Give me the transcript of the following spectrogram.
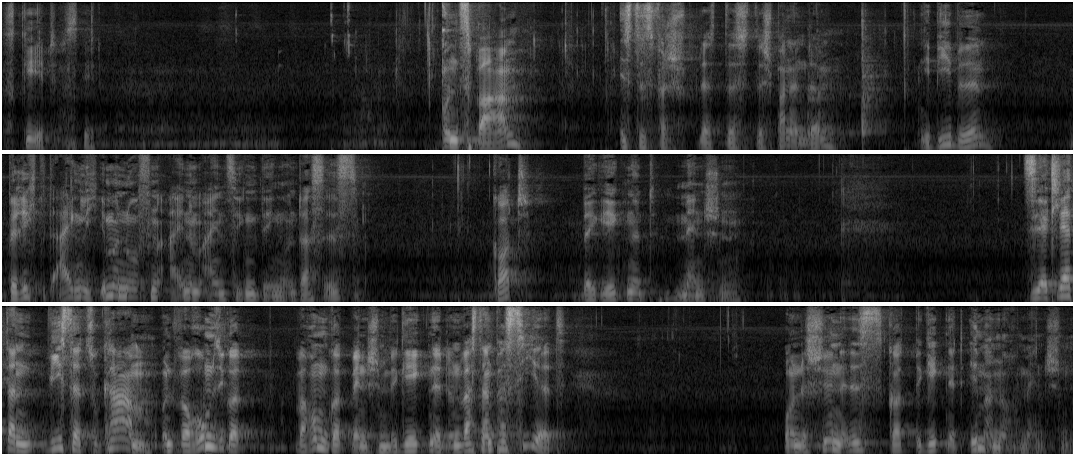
Es geht, es geht. Und zwar ist das, das, das Spannende, die Bibel berichtet eigentlich immer nur von einem einzigen Ding und das ist, Gott begegnet Menschen. Sie erklärt dann, wie es dazu kam und warum, sie Gott, warum Gott Menschen begegnet und was dann passiert. Und das Schöne ist, Gott begegnet immer noch Menschen.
